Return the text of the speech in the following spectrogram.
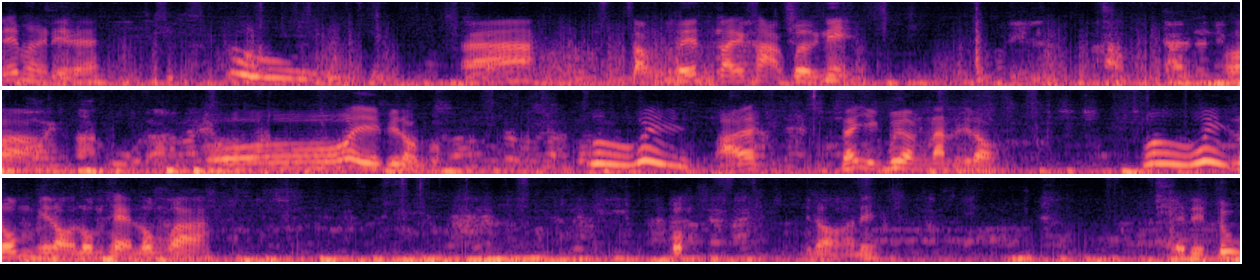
ได้มือนี่นะอ่าสองเพชรไปขางเบิกนี่ การเล่นนี่ร้าวโอ้ยพี่น้องผมโอ้ยไปและอีกเบื้องนั่นพี่น้องโอ้ยลมพี่น้องลมแทนลมว่าโอ้พี่น้องอันนี้เอดิตู้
